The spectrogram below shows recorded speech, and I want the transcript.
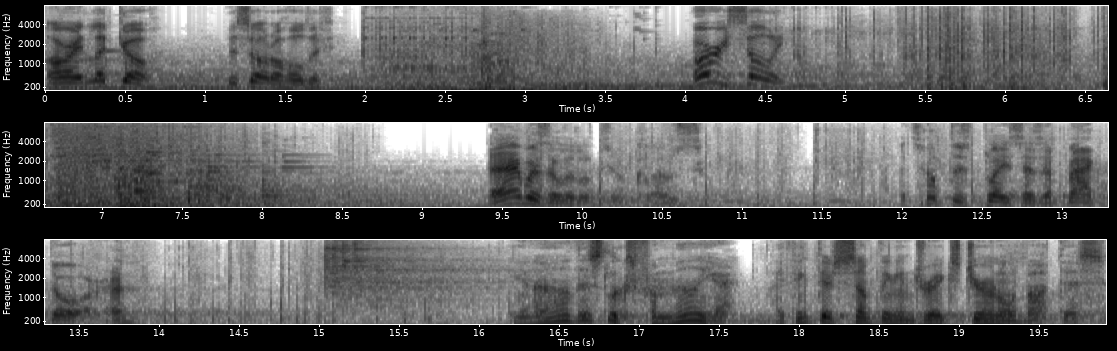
All right, let go. This ought to hold it. Hurry, Sully! That was a little too close. Let's hope this place has a back door, huh? You know, this looks familiar. I think there's something in Drake's journal about this.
